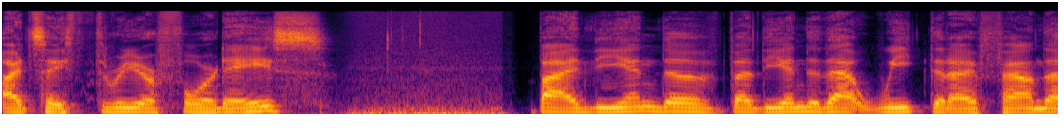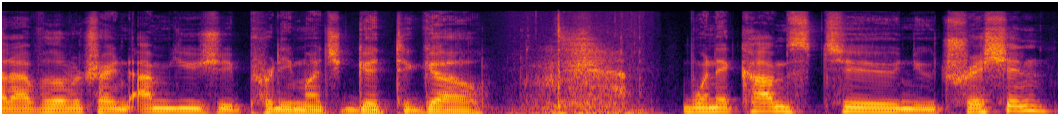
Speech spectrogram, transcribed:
I'd say 3 or 4 days, by the end of by the end of that week that I found out I was overtrained, I'm usually pretty much good to go when it comes to nutrition,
